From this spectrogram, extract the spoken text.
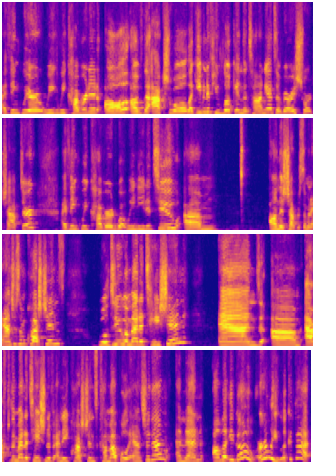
I think we're we we covered it all of the actual like even if you look in the Tanya, it's a very short chapter. I think we covered what we needed to um, on this chapter. So I'm going to answer some questions. We'll do a meditation, and um, after the meditation, if any questions come up, we'll answer them, and then I'll let you go early. Look at that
